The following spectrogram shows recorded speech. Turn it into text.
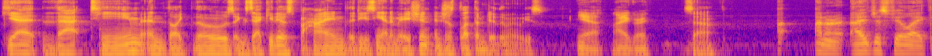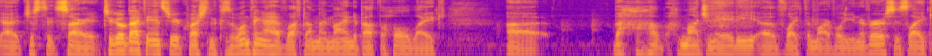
get that team and like those executives behind the dc animation and just let them do the movies Yeah, I agree. So I don't know. I just feel like uh, just to, sorry to go back to answer your question because the one thing I have left on my mind about the whole like uh, the homogeneity of like the Marvel universe is like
